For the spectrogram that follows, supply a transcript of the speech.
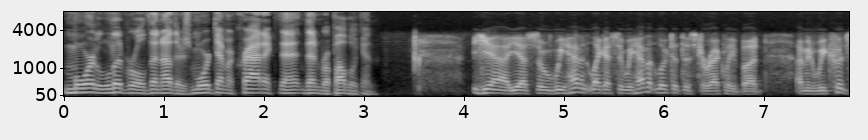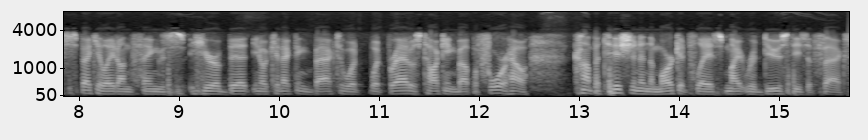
more liberal than others, more democratic than than Republican? Yeah, yeah. So we haven't, like I said, we haven't looked at this directly, but I mean, we could speculate on things here a bit. You know, connecting back to what what Brad was talking about before, how competition in the marketplace might reduce these effects.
